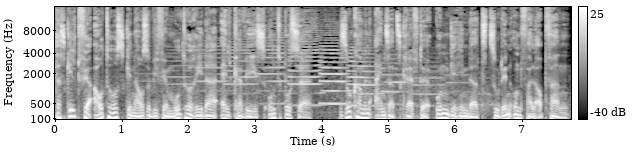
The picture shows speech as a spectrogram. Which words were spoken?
Das gilt für Autos genauso wie für Motorräder, LKWs und Busse. So kommen Einsatzkräfte ungehindert zu den Unfallopfern.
